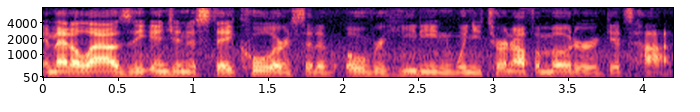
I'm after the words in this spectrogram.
and that allows the engine to stay cooler instead of overheating. When you turn off a motor, it gets hot.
